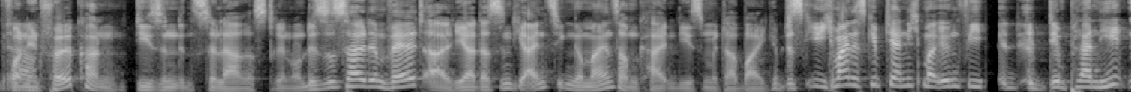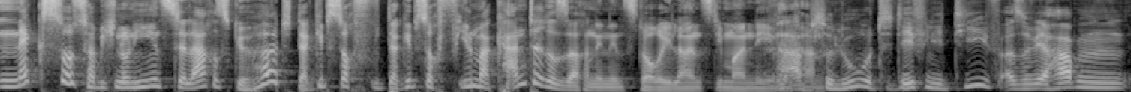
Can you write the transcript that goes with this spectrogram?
von ja. den Völkern, die sind in Stellaris drin. Und es ist halt im Weltall. Ja, das sind die einzigen Gemeinsamkeiten, die es mit dabei gibt. Es, ich meine, es gibt ja nicht mal irgendwie äh, den Planeten Nexus, habe ich noch nie in Stellaris gehört. Da gibt es doch, doch viel markantere Sachen in den Storylines, die man nehmen ja, kann. Absolut, definitiv. Also wir haben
